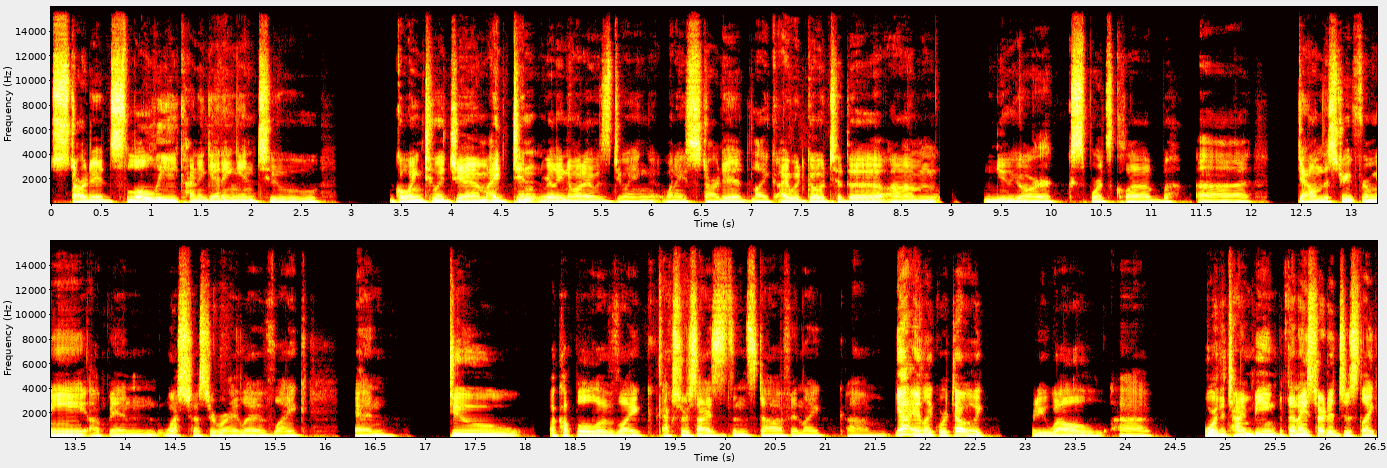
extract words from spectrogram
started slowly kind of getting into going to a gym. I didn't really know what i was doing when i started. Like i would go to the um new york sports club uh down the street from me up in westchester where i live like and do a couple of like exercises and stuff and like um yeah it like worked out like pretty well uh for the time being but then i started just like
